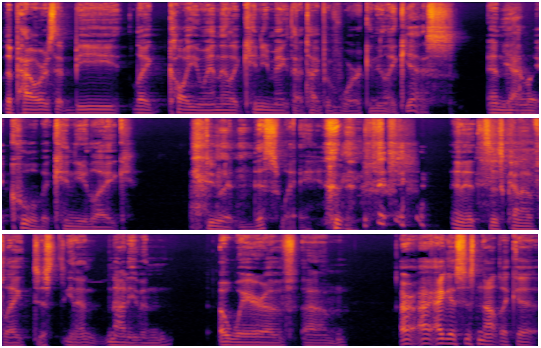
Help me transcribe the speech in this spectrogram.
the powers that be like call you in. They're like can you make that type of work? And you're like yes. And yeah. they're like cool but can you like do it this way? And it's just kind of like just you know not even aware of um or I, I guess it's not like a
